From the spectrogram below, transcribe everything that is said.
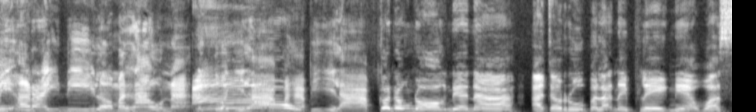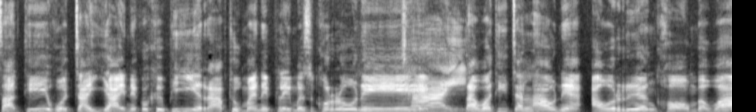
มีอะไรดีเหรอมาเล่าน่ะในตัวยีราฟมาฮะพี่ยีราฟก็น้องๆเนี่ยนะ อาจจะรู้ไปละในเพลงเนี่ยว่าสัตว์ที่หัวใจใหญ่เนี่ยก็คือพี่ยีราฟถูกไหมในเพลงเมื่อสักครู่นี้ใช่แต่ว่าที่จะเล่าเนี่ยเอาเรื่องของแบบว่า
